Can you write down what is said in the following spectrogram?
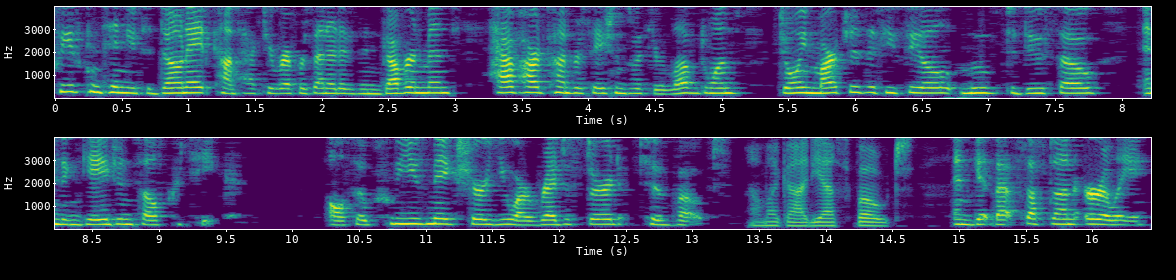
Please continue to donate, contact your representatives in government, have hard conversations with your loved ones, join marches if you feel moved to do so, and engage in self critique. Also, please make sure you are registered to vote. Oh my god, yes, vote. And get that stuff done early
